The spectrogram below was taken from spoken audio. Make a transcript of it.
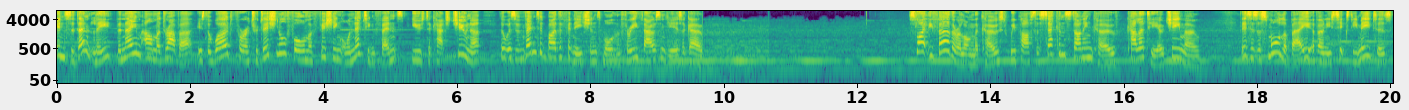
Incidentally, the name Almadrava is the word for a traditional form of fishing or netting fence used to catch tuna that was invented by the Phoenicians more than 3,000 years ago. Slightly further along the coast, we pass the second stunning cove, Cala Tio Ximo. This is a smaller bay of only 60 metres,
